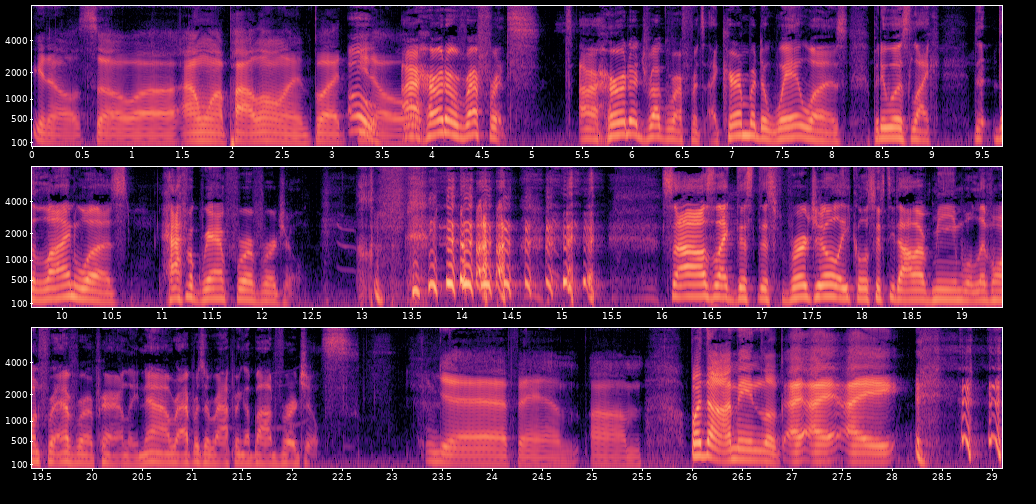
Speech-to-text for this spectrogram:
You know, so uh, I don't want to pile on, but oh, you know, I heard a reference. I heard a drug reference. I can't remember the way it was, but it was like the the line was half a gram for a Virgil. So I was like, this this Virgil equals fifty dollar meme will live on forever. Apparently, now rappers are rapping about Virgils. Yeah, fam. Um, but no, I mean, look, I, I, I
